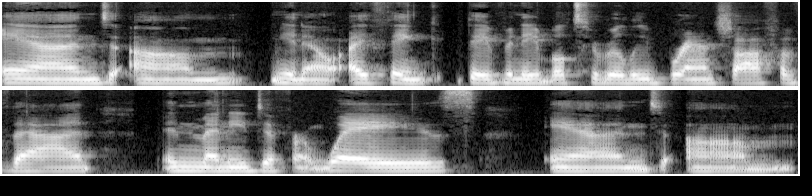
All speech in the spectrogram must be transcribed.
and um, you know, I think they've been able to really branch off of that in many different ways. And um,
